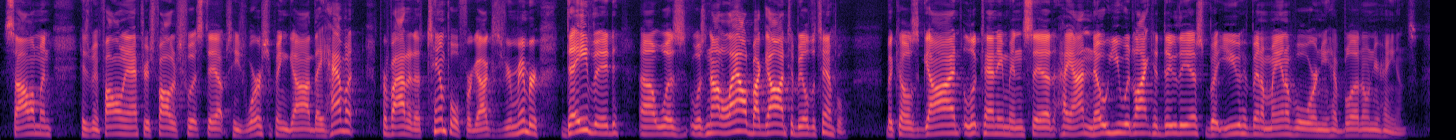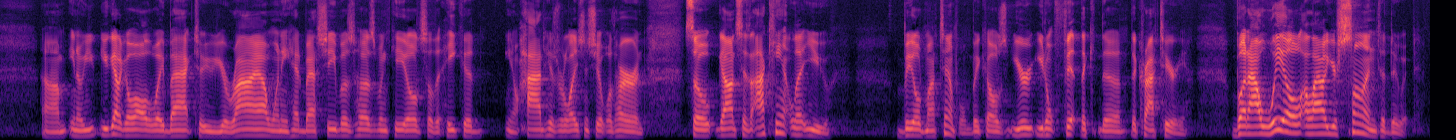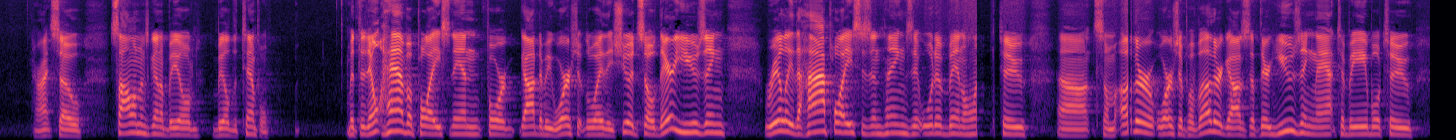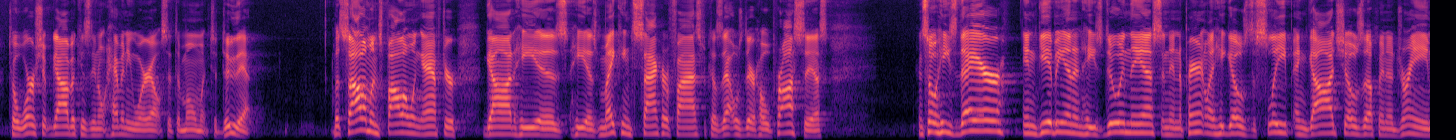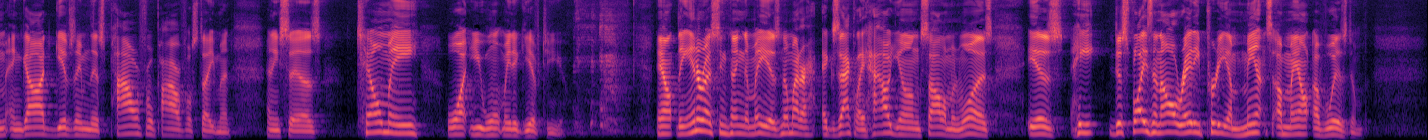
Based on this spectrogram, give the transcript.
Solomon has been following after his father's footsteps. He's worshiping God. They haven't provided a temple for God, because if you remember, David uh, was, was not allowed by God to build the temple because God looked at him and said, Hey, I know you would like to do this, but you have been a man of war and you have blood on your hands. Um, you know, you, you got to go all the way back to Uriah when he had Bathsheba's husband killed so that he could, you know, hide his relationship with her. And so God says, I can't let you build my temple because you're, you don't fit the, the, the criteria. But I will allow your son to do it. All right, so Solomon's going to build, build the temple. But they don't have a place then for God to be worshiped the way they should. So they're using really the high places and things that would have been to uh, some other worship of other gods, if they're using that to be able to, to worship God because they don't have anywhere else at the moment to do that. But Solomon's following after God. He is, he is making sacrifice because that was their whole process. And so he's there in Gibeon and he's doing this, and then apparently he goes to sleep, and God shows up in a dream, and God gives him this powerful, powerful statement. And he says, Tell me what you want me to give to you. Now, the interesting thing to me is no matter exactly how young Solomon was, is he displays an already pretty immense amount of wisdom.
